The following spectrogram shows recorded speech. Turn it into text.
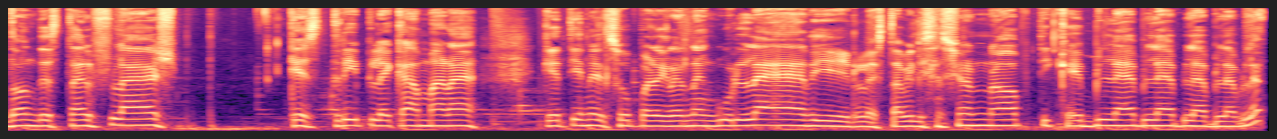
donde está el flash, que es triple cámara, que tiene el super gran angular y la estabilización óptica y bla, bla, bla, bla, bla.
